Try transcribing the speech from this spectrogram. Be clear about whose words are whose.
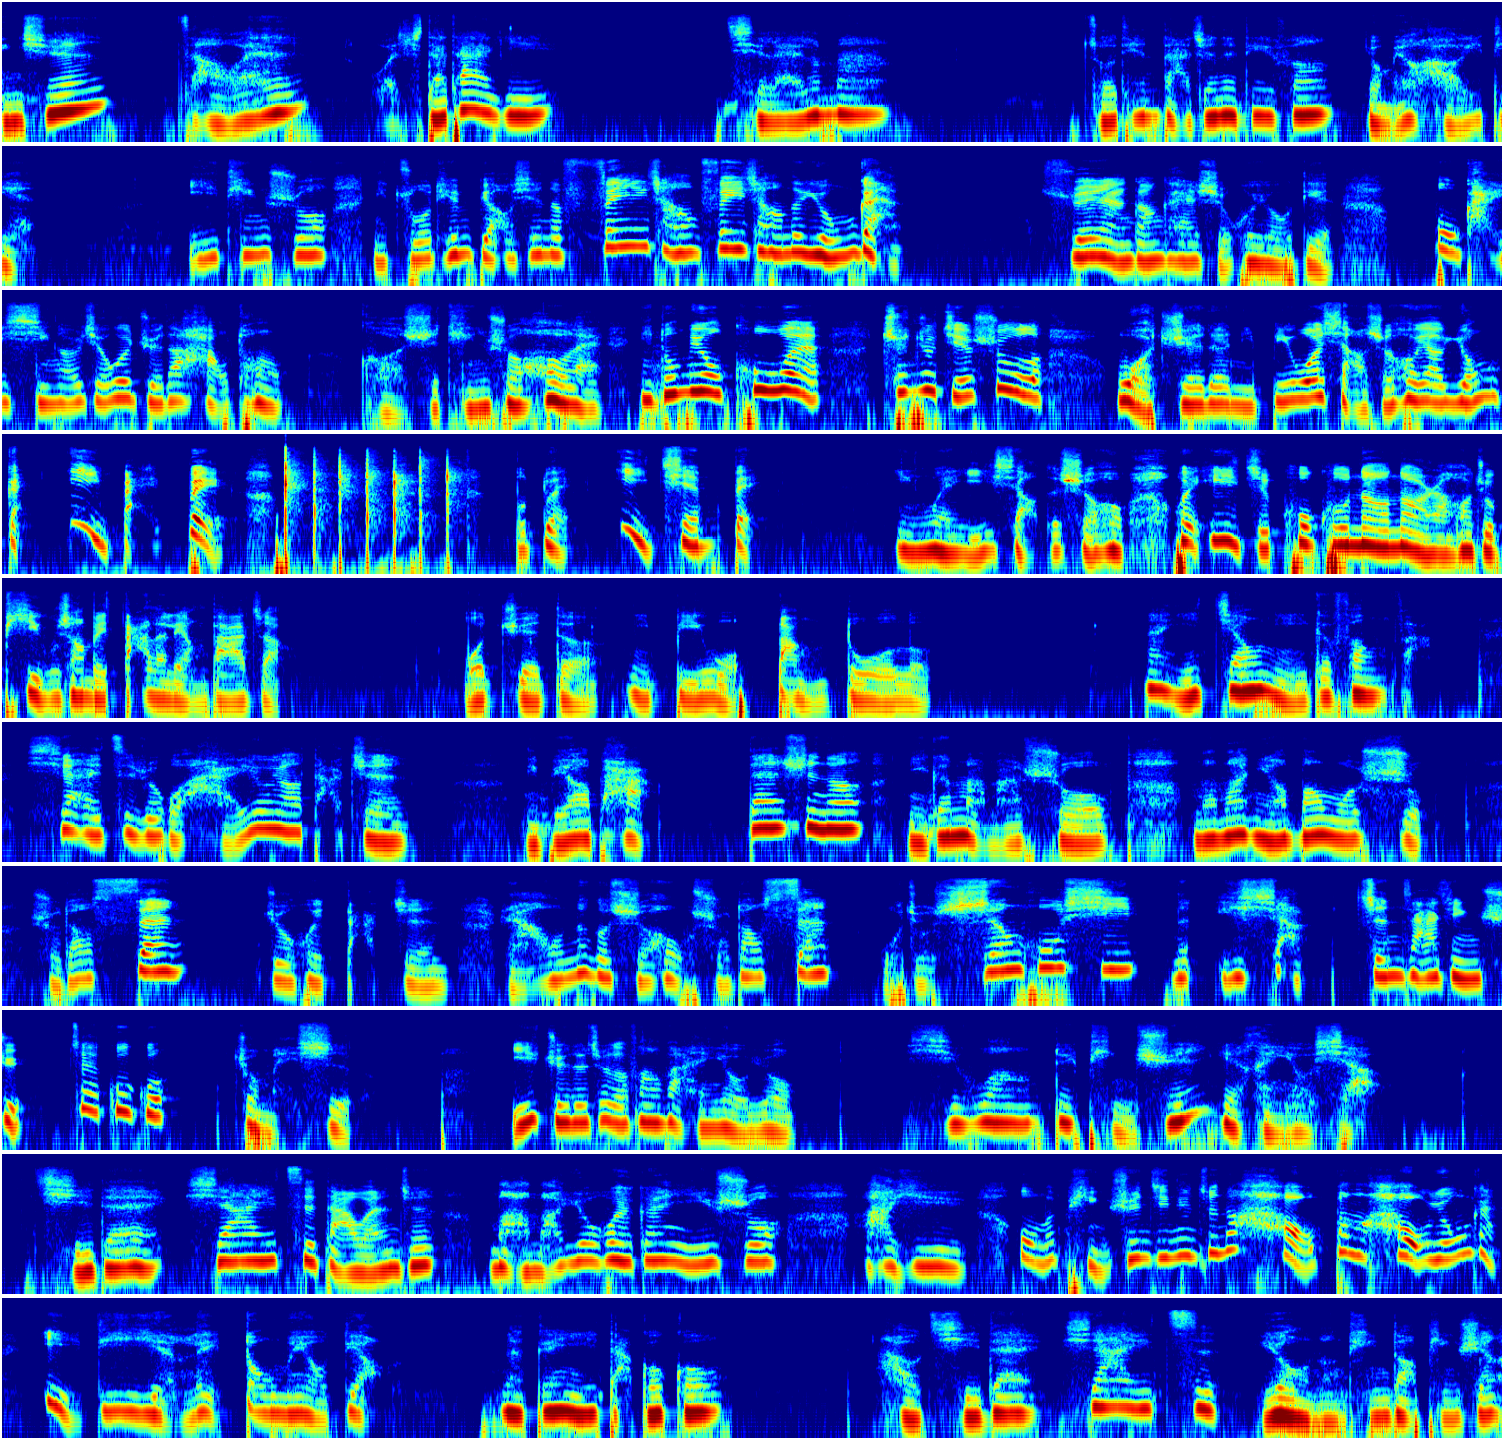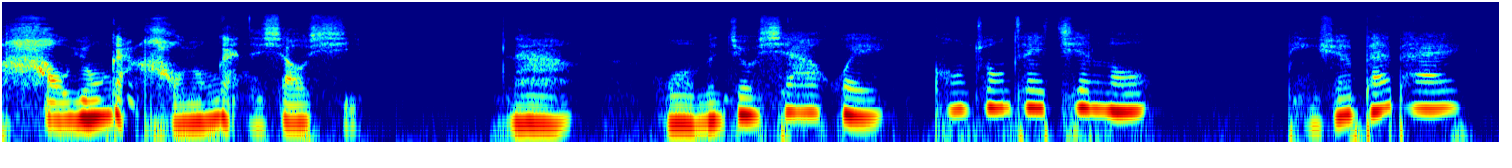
Speaker 1: 品轩，早安！我是大大姨，起来了吗？昨天打针的地方有没有好一点？姨听说你昨天表现的非常非常的勇敢，虽然刚开始会有点不开心，而且会觉得好痛，可是听说后来你都没有哭，哎，针就结束了。我觉得你比我小时候要勇敢一百倍，不对，一千倍。因为姨小的时候会一直哭哭闹闹，然后就屁股上被打了两巴掌。我觉得你比我棒多了。那姨教你一个方法，下一次如果还有要打针，你不要怕。但是呢，你跟妈妈说：“妈妈，你要帮我数，数到三就会打针。然后那个时候数到三，我就深呼吸，那一下针扎进去，再过过就没事了。”姨觉得这个方法很有用。希望对品轩也很有效，期待下一次打完针，妈妈又会跟姨说：“阿姨，我们品轩今天真的好棒，好勇敢，一滴眼泪都没有掉。”那跟姨打勾勾，好期待下一次又能听到品轩好勇敢、好勇敢的消息。那我们就下回空中再见喽，品轩，拜拜。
